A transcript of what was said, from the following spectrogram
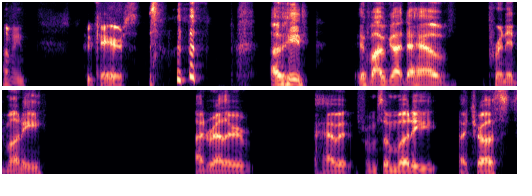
I mean, who cares? I mean, if I've got to have printed money, I'd rather have it from somebody I trust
